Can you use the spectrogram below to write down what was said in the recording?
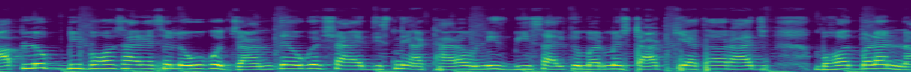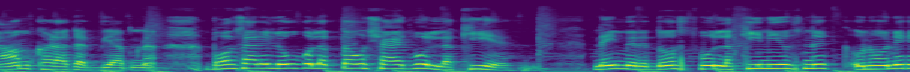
आप लोग भी बहुत सारे ऐसे लोगों को जानते होंगे शायद जिसने 18 19 20 साल की उम्र में स्टार्ट किया था और आज बहुत बड़ा नाम खड़ा कर दिया अपना। बहुत सारे लोगों को लगता होगा शायद वो लकी है। नहीं, मेरे दोस्त, वो लकी नहीं, उसने, उन्होंने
